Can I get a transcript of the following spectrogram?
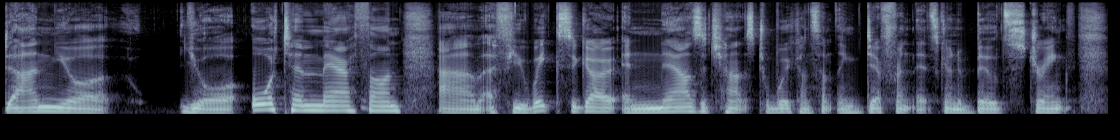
done your your autumn marathon um, a few weeks ago, and now's a chance to work on something different that's going to build strength,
